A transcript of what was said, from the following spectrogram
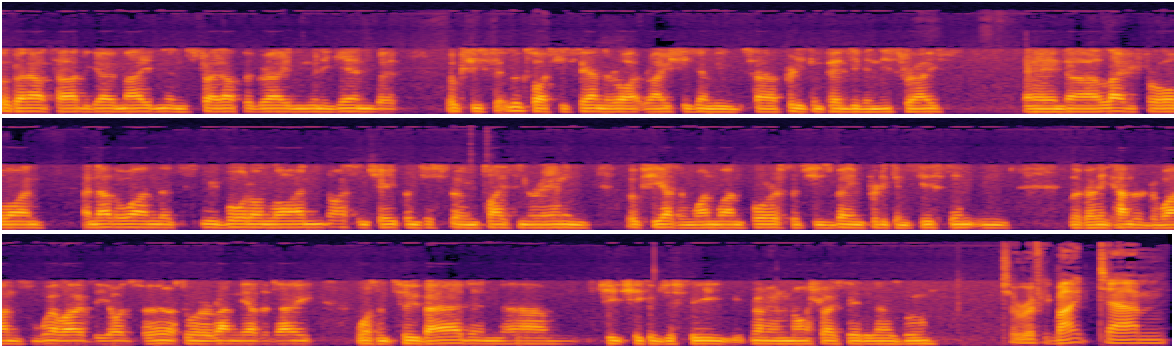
look, I know it's hard to go maiden and straight up the grade and win again. But look, she looks like she's found the right race. She's going to be uh, pretty competitive in this race. And uh, Lady Fraulein, another one that's we bought online, nice and cheap, and just been placing around. And look, she hasn't won one for us, but she's been pretty consistent. And look, I think 100 to one's well over the odds for her. I saw her run the other day, wasn't too bad, and um, she, she could just be running a nice race there today as well. Terrific, mate. Um,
